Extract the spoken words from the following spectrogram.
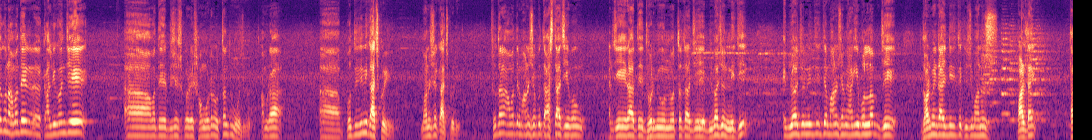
দেখুন, আমাদের কালীগঞ্জে আমাদের বিশেষ করে সংগঠন অত্যন্ত মজবুত। আমরা প্রতিদিনই কাজ করি, মানুষের কাজ করি। সুতরাং আমাদের মানুষের প্রতি আস্থা আছে এবং যে এরাতে ধর্মীয় উন্মত্ততা যে বিভাজন নীতি, এই বিভাজন নীতিতে মানুষ, আমি আগেই বললাম যে ধর্মের রাজনীতিতে কিছু মানুষ পাল্টায়। তা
